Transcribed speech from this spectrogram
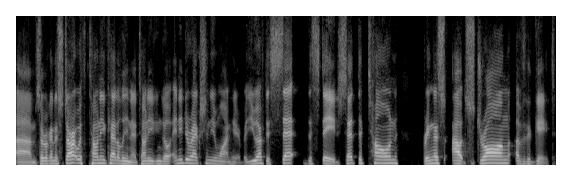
Um, so we're going to start with Tony Catalina. Tony, you can go any direction you want here, but you have to set the stage, set the tone, bring us out strong of the gate.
